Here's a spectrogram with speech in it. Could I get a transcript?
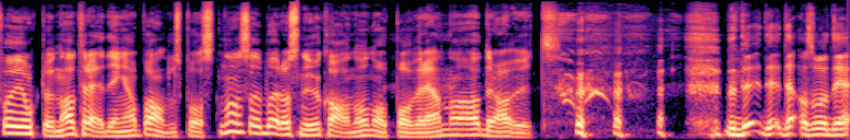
få gjort unna tradinga på handelsposten, og så er det bare å snu kanoen oppover igjen og dra ut. Men det, det, altså det,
